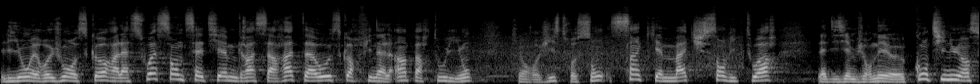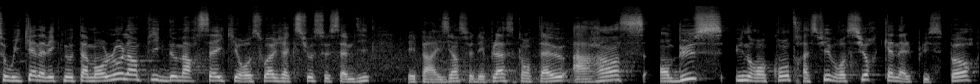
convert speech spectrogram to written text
Lyon est rejoint au score à la 67e grâce à Ratao. Score final 1 partout. Lyon qui enregistre son cinquième match sans victoire. La dixième journée euh, continue hein, ce week-end avec notamment l'Olympique de Marseille qui reçoit Ajaccio ce samedi. Les Parisiens se déplacent quant à eux à Reims en bus. Une rencontre à suivre sur Canal Plus Sport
